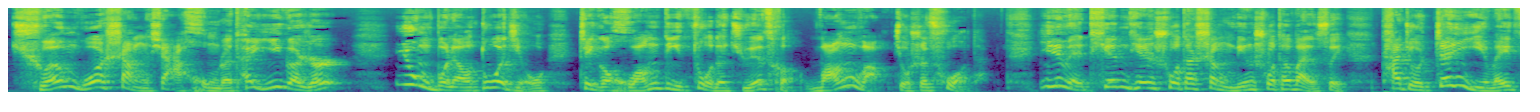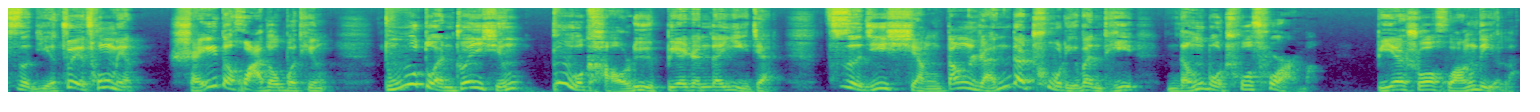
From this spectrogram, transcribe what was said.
全国上下哄着他一个人用不了多久，这个皇帝做的决策往往就是错的。因为天天说他圣明，说他万岁，他就真以为自己最聪明。谁的话都不听，独断专行，不考虑别人的意见，自己想当然的处理问题，能不出错吗？别说皇帝了，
